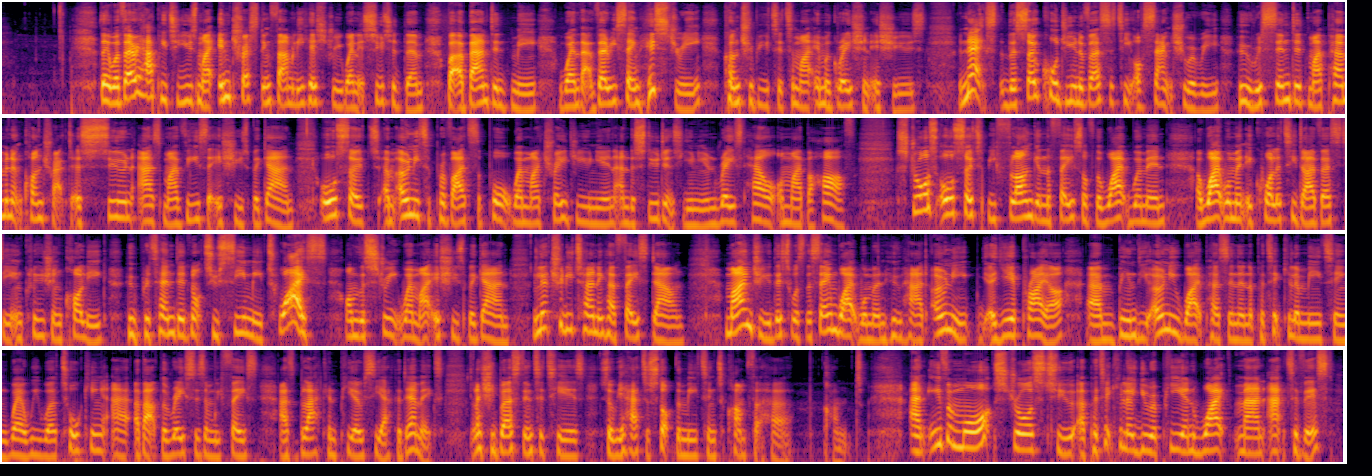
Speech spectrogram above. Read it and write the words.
They were very happy to use my interesting family history when it suited them, but abandoned me when that very same history contributed to my immigration issues. Next, the so called University of Sanctuary, who rescinded my permanent contract as soon as my visa issues began, also um, only to provide support when my trade union and the students' union raised hell on my behalf. Straws also to be flung in the face of the white women, a white woman equality, diversity, inclusion colleague who pretended not to see me twice on the street when my issues began, literally turning her face down. Mind you, this was the same white woman who had only a year prior um, been the only white person in a particular meeting where we were talking a about the racism we face as black and POC academics. And she burst into tears, so we had to stop the meeting to comfort her cunt. And even more straws to a particular European white man activist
